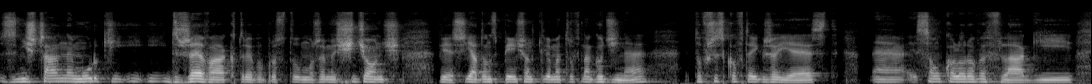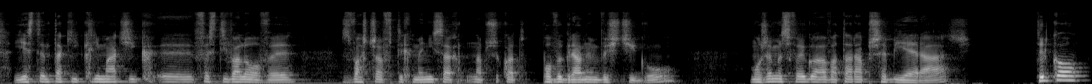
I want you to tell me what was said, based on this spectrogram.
zniszczalne murki i, i drzewa, które po prostu możemy ściąć, wiesz, jadąc 50 km na godzinę. To wszystko w tej grze jest. E, są kolorowe flagi, jest ten taki klimacik y, festiwalowy, zwłaszcza w tych menisach, na przykład po wygranym wyścigu możemy swojego awatara przebierać. Tylko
